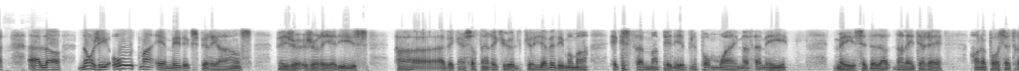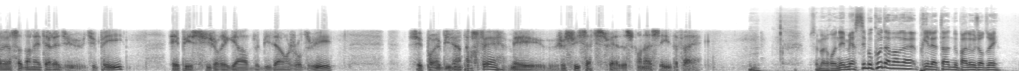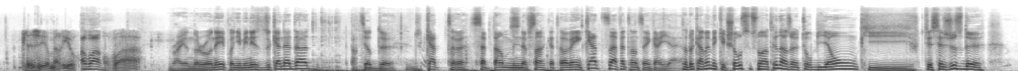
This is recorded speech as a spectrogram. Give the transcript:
Alors, non, j'ai hautement aimé l'expérience, mais je, réalise euh, avec un certain recul qu'il y avait des moments extrêmement pénibles pour moi et ma famille, mais c'était dans, l'intérêt, on a passé à travers ça dans l'intérêt du, du pays. Et puis, si je regarde le bilan aujourd'hui, c'est pas un bilan parfait, mais je suis satisfait de ce qu'on a essayé de faire. M. Mulroney, merci beaucoup d'avoir euh, pris le temps de nous parler aujourd'hui. Plaisir, Mario. Au revoir. Au revoir. Brian Mulroney, premier ministre du Canada, à partir de, du 4 septembre 1984. Ça a fait 35 ans hier. Ça doit quand même être quelque chose. Si tu dois entrer dans un tourbillon qui, qui essaie juste de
